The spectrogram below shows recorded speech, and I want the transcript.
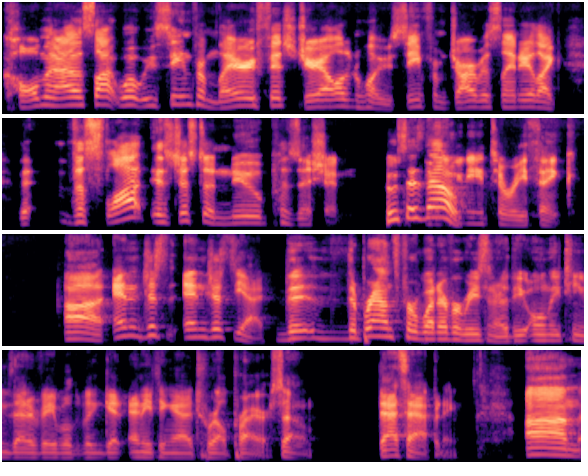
Coleman out of the slot. What we've seen from Larry Fitzgerald and what we've seen from Jarvis Landry, like the, the slot is just a new position. Who says that no? We need to rethink. Uh, and just and just yeah, the the Browns for whatever reason are the only teams that have able to get anything out of Terrelle Pryor. So that's happening. Um,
